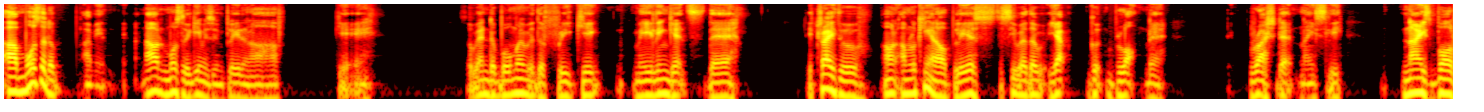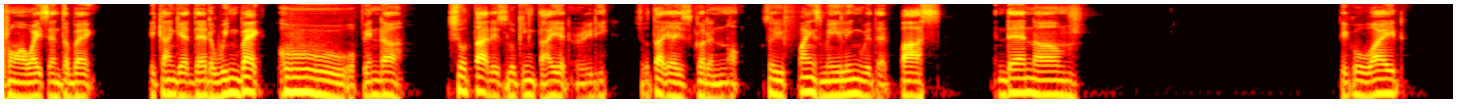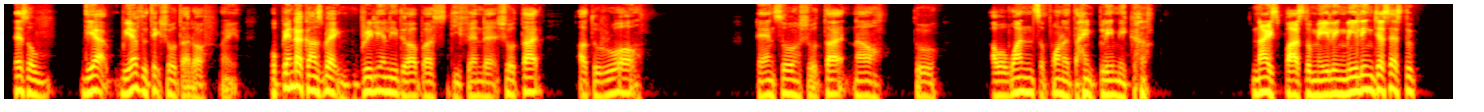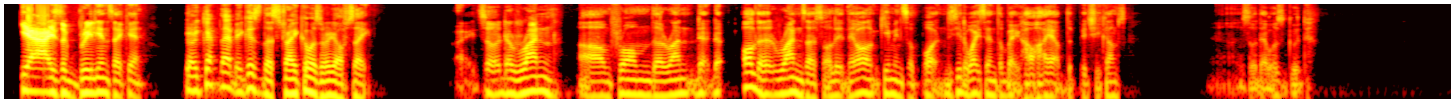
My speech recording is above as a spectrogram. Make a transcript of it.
uh, most of the, I mean, now most of the game has been played in a half. Okay. So when the Bowman with the free kick, Mailing gets there, they try to I'm looking at our players to see whether, yep, good block there. Rush that nicely. Nice ball from our white centre back. They can't get there. The wing back, oh, Openda. Shotat is looking tired already. Shotat, yeah, he's got a knock. So he finds Mailing with that pass. And then um, they go wide. There's a, yeah, we have to take Shotat off, right? Openda comes back brilliantly to help us defend that. Shotat out to Ruel. Danso, Shotat now to our once upon a time playmaker. nice pass to Mailing. Mailing just has to, yeah, it's a brilliant second. Yeah, he kept that because the striker was already offside. Right, so the run um, from the run, the, the, all the runs are solid. They all came in support. You see the white center back, how high up the pitch he comes so that was good.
